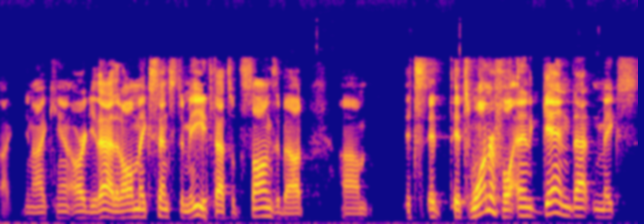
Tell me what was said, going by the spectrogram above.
I, you know, I can't argue that. It all makes sense to me if that's what the song's about. Um, it's it, it's wonderful, and again, that makes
